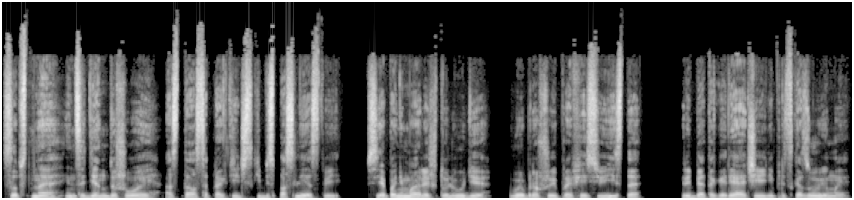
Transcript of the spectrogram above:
Собственно, инцидент душевой остался практически без последствий. Все понимали, что люди, выбравшие профессию иста, ребята горячие и непредсказуемые,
